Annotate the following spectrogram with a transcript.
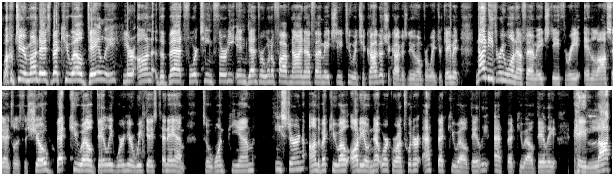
Welcome to your Monday. It's BetQL Daily here on the Bet. 1430 in Denver, 1059 FM HD2 in Chicago, Chicago's new home for wagertainment. 93.1 FM HD3 in Los Angeles. The show BetQL Daily. We're here weekdays 10 a.m. to 1 p.m. Eastern on the BetQL Audio Network. We're on Twitter at BetQL Daily, at BetQL Daily. A lot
